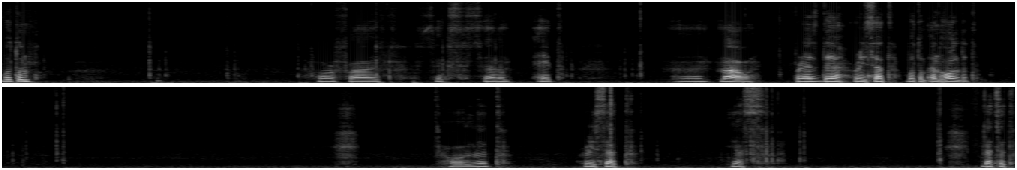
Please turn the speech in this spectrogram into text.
button four, five, six, seven, eight. And now press the reset button and hold it. Hold it. Reset. Yes. That's it.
